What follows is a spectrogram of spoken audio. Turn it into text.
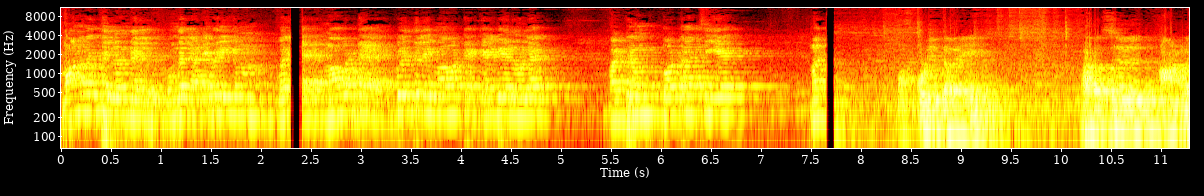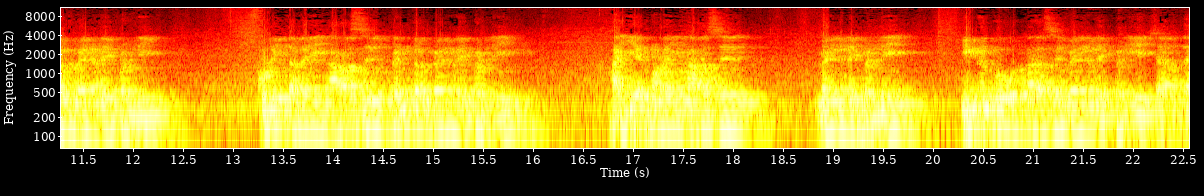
மாணவ செல்வங்கள் உங்கள் அனைவரையும் மாவட்ட குளித்தலை மாவட்ட கல்வி அலுவலர் மற்றும் கோட்டாட்சியர் குளித்தலை அரசு ஆண்கள் மேல்நிலைப் பள்ளி குளித்தலை அரசு பெண்கள் மேல்நிலைப் பள்ளி ஐயர்மலை அரசு மேல்நிலைப் பள்ளி ஈனுங்கூர் அரசு மேல்நிலைப் பள்ளியை சார்ந்த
